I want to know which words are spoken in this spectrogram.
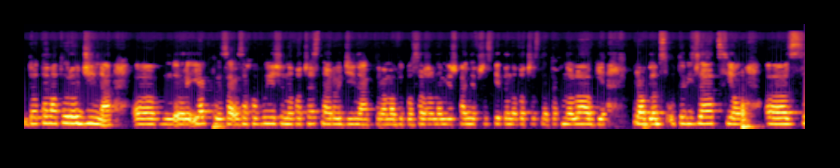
do tematu rodzina. Jak zachowuje się nowoczesna rodzina, która ma wyposażone mieszkanie, wszystkie te nowoczesne technologie, problem z utylizacją, z,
